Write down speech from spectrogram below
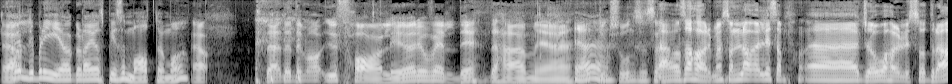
Ja. Veldig blide og glad i å spise mat, dem òg. Det, det, det ufarliggjør jo veldig det her med Ja, produksjon, syns jeg. Ja, og så har vi en sånn liksom, uh, Joe har jo lyst til å dra.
